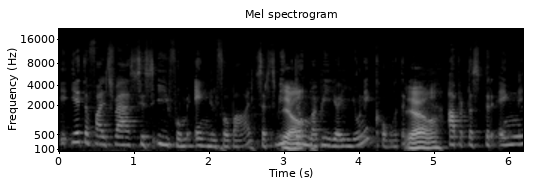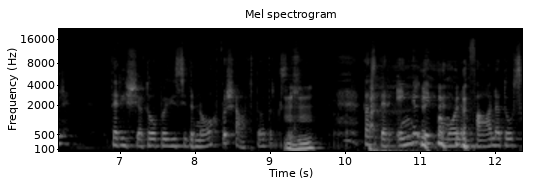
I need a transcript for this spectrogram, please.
jedenfalls weiss es ich vom Engel von Balzers. Ja. Weiterum bin ja ich auch nicht gekommen, oder? Ja, Aber dass der Engel, der ist ja da bei uns in der Nachbarschaft, oder? Mhm. Dass der Engel etwa mal einen Fahnen draus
